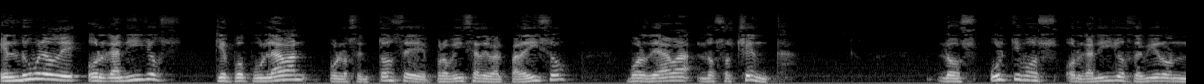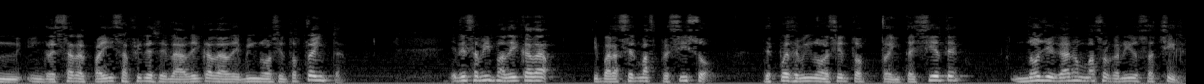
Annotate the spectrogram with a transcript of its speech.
el número de organillos que populaban por los entonces provincias de Valparaíso bordeaba los 80. Los últimos organillos debieron ingresar al país a fines de la década de 1930. En esa misma década, y para ser más preciso, después de 1937, no llegaron más organillos a Chile.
